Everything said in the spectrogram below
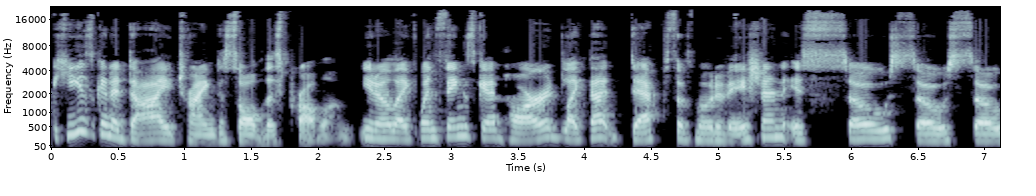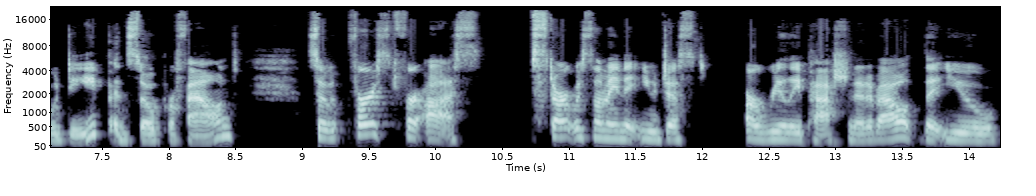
he's going to die trying to solve this problem. You know, like when things get hard, like that depth of motivation is so, so, so deep and so profound so, first for us, start with something that you just are really passionate about that you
